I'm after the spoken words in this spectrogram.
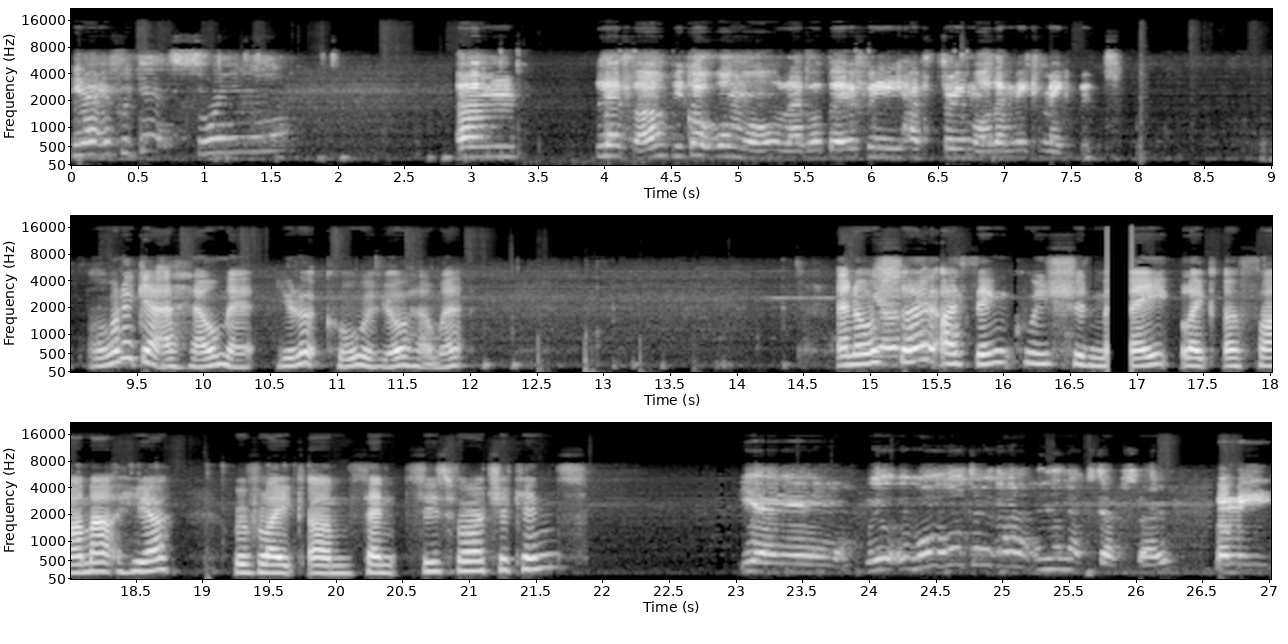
Yeah, if we get three more. Um, leather. We got one more leather, but if we have three more, then we can make boots. I want to get a helmet. You look cool with your helmet. And also, I think we should make like a farm out here with like um fences for our chickens. Yeah, yeah, yeah. We'll, we'll, we'll do that in the next episode when we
